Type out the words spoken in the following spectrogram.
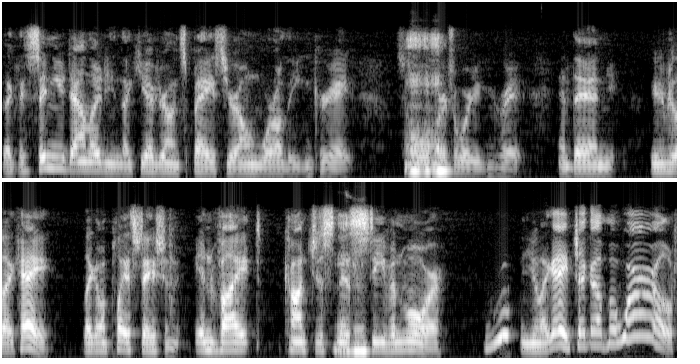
like they send you downloading like you have your own space, your own world that you can create, some Mhm. virtual world you can create, and then you'd be like, hey, like on PlayStation, invite consciousness Mhm. Stephen Moore, Whoop, and you're like, hey, check out my world.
